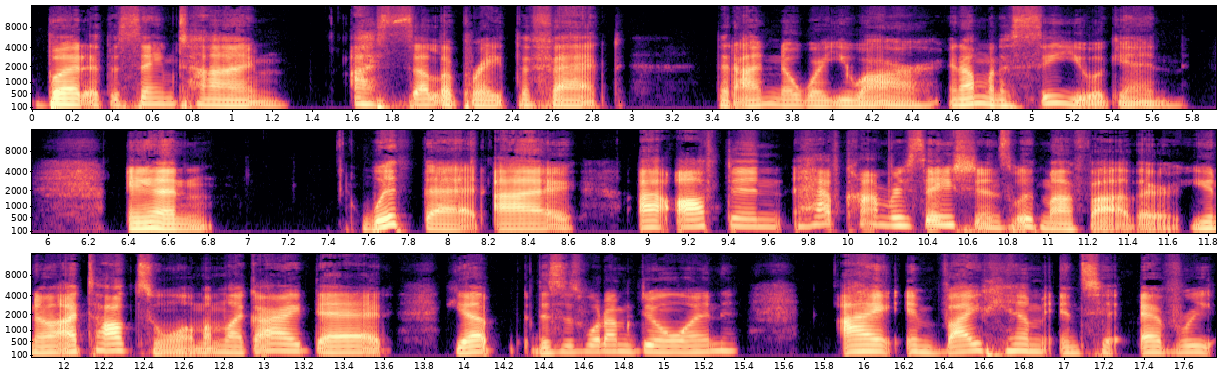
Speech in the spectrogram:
But at the same time, I celebrate the fact that I know where you are and I'm going to see you again. And with that, I I often have conversations with my father. You know, I talk to him. I'm like, "All right, dad. Yep, this is what I'm doing." I invite him into every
